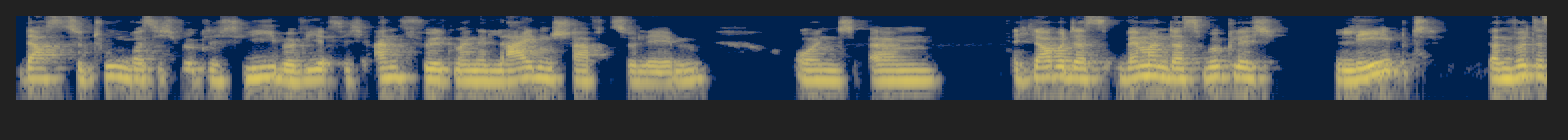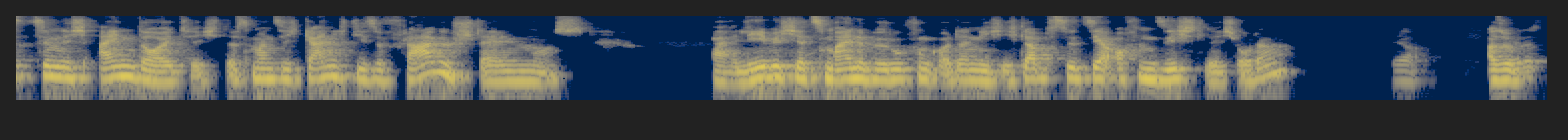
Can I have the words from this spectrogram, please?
das zu tun, was ich wirklich liebe, wie es sich anfühlt, meine Leidenschaft zu leben. Und ähm, ich glaube, dass wenn man das wirklich lebt, dann wird es ziemlich eindeutig, dass man sich gar nicht diese Frage stellen muss, lebe ich jetzt meine Berufung oder nicht? Ich glaube, das wird sehr offensichtlich, oder? Ja. Also, ja, das,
